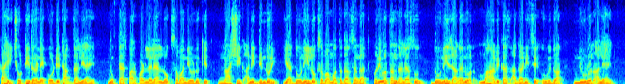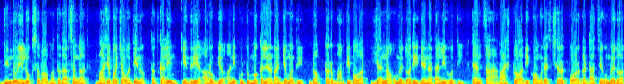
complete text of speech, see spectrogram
काही छोटी धरणे कोरडीठाक झाली आहेत. नुकत्याच पार पडलेल्या लोकसभा निवडणुकीत नाशिक आणि दिंडोरी या दोन्ही लोकसभा मतदारसंघात परिवर्तन झाले असून दोन्ही जागांवर महाविकास आघाडीचे उमेदवार निवडून आले आहेत. दिंडोरी लोकसभा मतदारसंघात भाजपच्या वतीनं तत्कालीन केंद्रीय आरोग्य आणि कुटुंब कल्याण राज्यमंत्री डॉक्टर भारती पवार यांना उमेदवारी देण्यात आली होती. त्यांचा राष्ट्रवादी काँग्रेस शरद पवार गटाचे उमेदवार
